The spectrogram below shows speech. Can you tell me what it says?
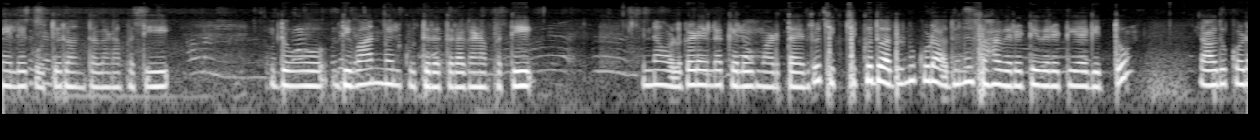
ಮೇಲೆ ಕೂತಿರೋ ಅಂಥ ಗಣಪತಿ, ಇದು ದಿವಾನ್ ಮೇಲೆ ಕೂತಿರೋ ಥರ ಗಣಪತಿ. ಇನ್ನು ಒಳಗಡೆ ಎಲ್ಲ ಕೆಲವು ಮಾಡ್ತಾಯಿದ್ರು ಚಿಕ್ಕ ಚಿಕ್ಕದು ಅದನ್ನು ಕೂಡ ಅದನ್ನು ಸಹ ವೆರೈಟಿ ವೆರೈಟಿಯಾಗಿತ್ತು ಯಾವುದು ಕೂಡ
